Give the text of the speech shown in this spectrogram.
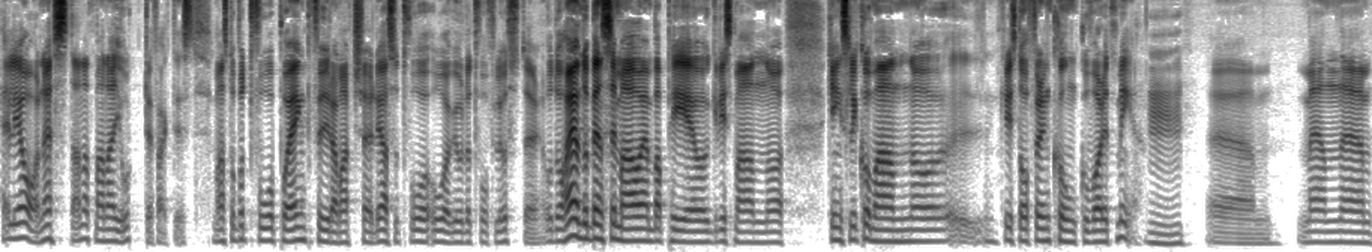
Eller ja, nästan att man har gjort det faktiskt. Man står på två poäng på fyra matcher. Det är alltså två oavgjorda och två förluster. Och då har ändå Benzema och Mbappé och Griezmann och Kingsley Coman och Kristoffer Nkunku varit med. Eh, men eh,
